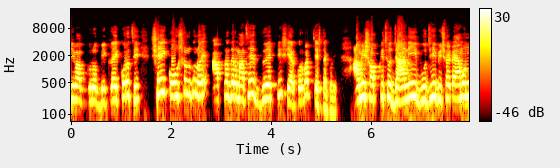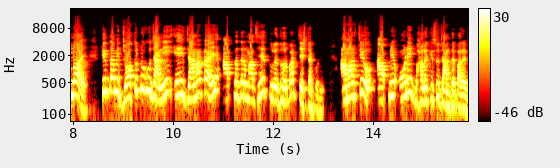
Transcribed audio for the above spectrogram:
বিমাগুলো বিক্রয় করেছি, সেই কৌশলগুলোই আপনাদের মাঝে দু একটি শেয়ার করবার চেষ্টা করি। আমি সবকিছু জানি, বুঝি, বিষয়টা এমন নয়, কিন্তু আমি যতটুকু জানি, এই জানাটাই আপনাদের মাঝে তুলে ধরবার চেষ্টা করি। আমার চেয়েও আপনি অনেক ভালো কিছু জানতে পারেন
